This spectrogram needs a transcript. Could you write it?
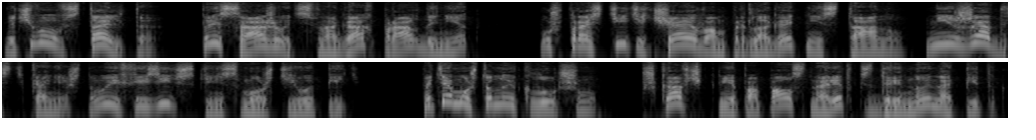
«Да чего вы встали-то? Присаживайтесь, в ногах правды нет. Уж простите, чаю вам предлагать не стану. Не из жадности, конечно, вы физически не сможете его пить. Хотя, может, оно и к лучшему. В шкафчик мне попался на редкость дрянной напиток».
